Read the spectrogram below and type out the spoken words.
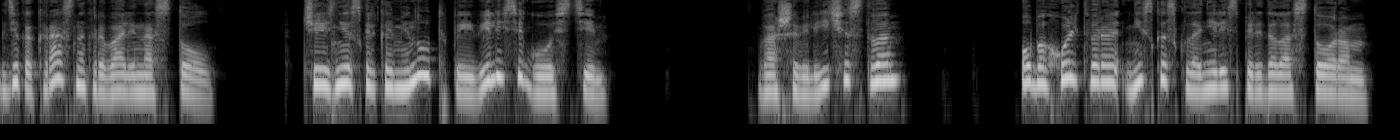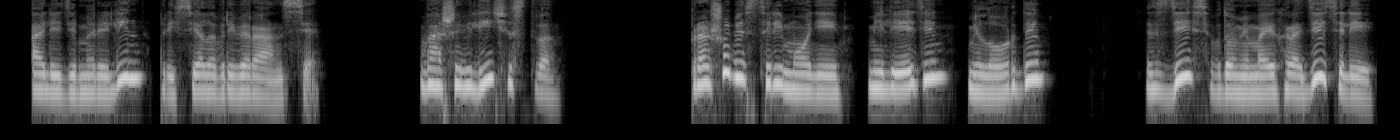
где как раз накрывали на стол. Через несколько минут появились и гости. Ваше величество, оба Хольтвера низко склонились перед Аластором, а леди Мэрилин присела в реверансе. Ваше величество, прошу без церемоний, миледи, милорды. Здесь, в доме моих родителей,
